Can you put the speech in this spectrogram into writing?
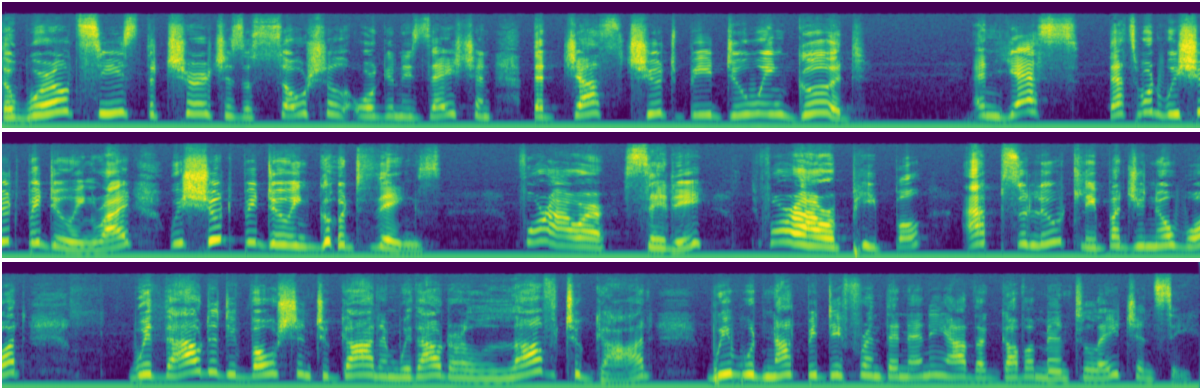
The world sees the church as a social organization that just should be doing good. And yes, that's what we should be doing, right? We should be doing good things for our city, for our people, absolutely. But you know what? Without a devotion to God and without our love to God, we would not be different than any other governmental agency.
